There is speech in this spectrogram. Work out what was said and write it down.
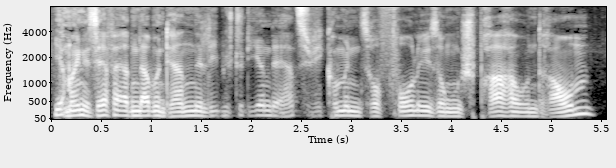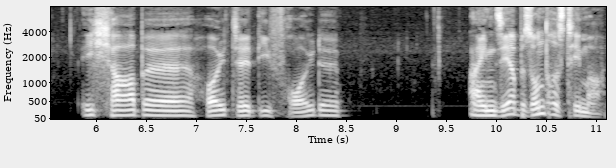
Ja, meine sehr verehrten Damen und Herren, liebe Studierende, herzlich willkommen zur Vorlesung Sprache und Raum. Ich habe heute die Freude, ein sehr besonderes Thema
